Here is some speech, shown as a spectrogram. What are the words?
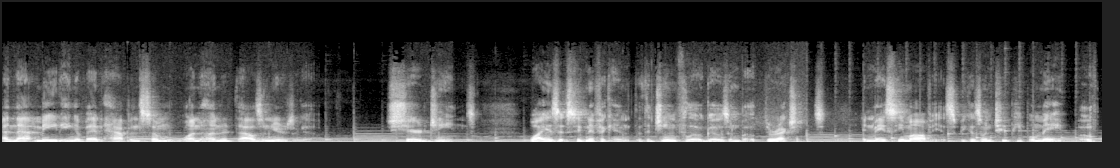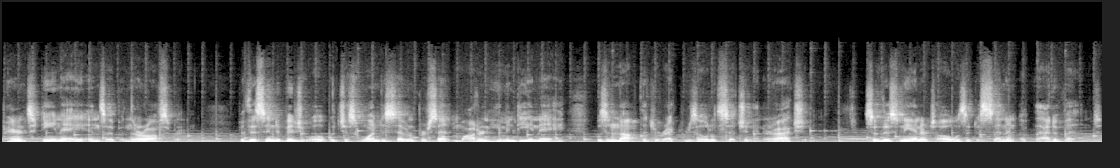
and that mating event happened some 100,000 years ago. Shared genes. Why is it significant that the gene flow goes in both directions? It may seem obvious because when two people mate, both parents' DNA ends up in their offspring. But this individual, with just 1 to 7% modern human DNA, was not the direct result of such an interaction. So this Neanderthal was a descendant of that event.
